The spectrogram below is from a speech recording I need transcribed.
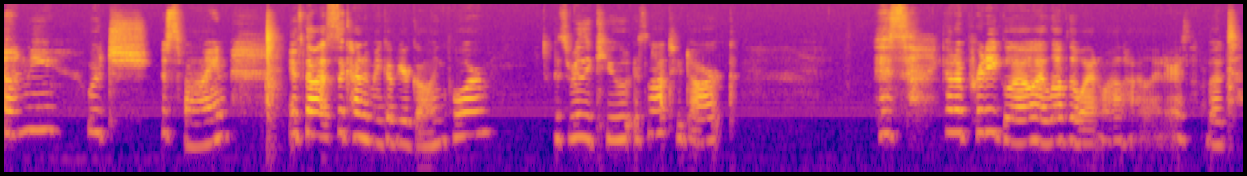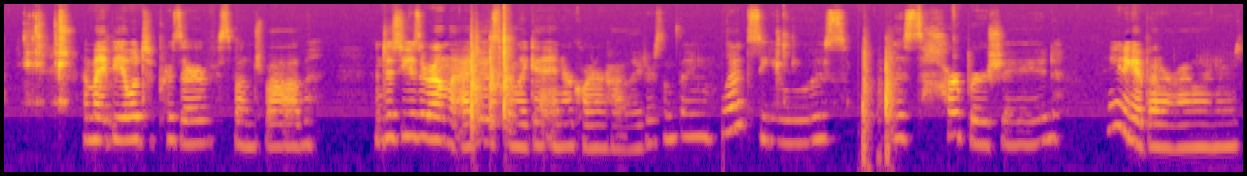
on me, which is fine. If that's the kind of makeup you're going for, it's really cute. It's not too dark. It's got a pretty glow. I love the Wet n Wild highlighters, but I might be able to preserve SpongeBob and just use around the edges for like an inner corner highlight or something. Let's use this Harper shade. I need to get better eyeliners.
